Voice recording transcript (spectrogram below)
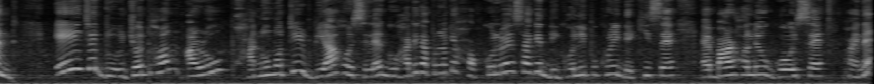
এণ্ড এই যে দুৰ্যোধন আৰু ভানুমতীৰ বিয়া হৈছিলে গুৱাহাটীত আপোনালোকে সকলোৱে চাগে দীঘলী পুখুৰী দেখিছে এবাৰ হ'লেও গৈছে হয়নে?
